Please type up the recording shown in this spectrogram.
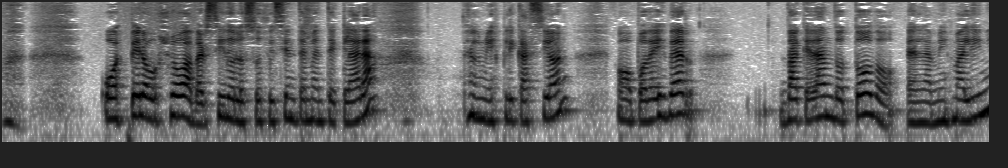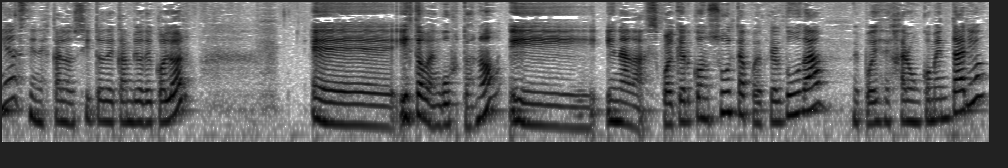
o espero yo haber sido lo suficientemente clara en mi explicación. Como podéis ver, va quedando todo en la misma línea, sin escaloncito de cambio de color. Eh, y esto va en gustos, ¿no? Y, y nada, cualquier consulta, cualquier duda, me podéis dejar un comentario.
